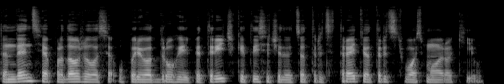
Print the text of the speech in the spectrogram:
Тенденція продовжилася у період другої п'ятирічки 1933-38 років.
